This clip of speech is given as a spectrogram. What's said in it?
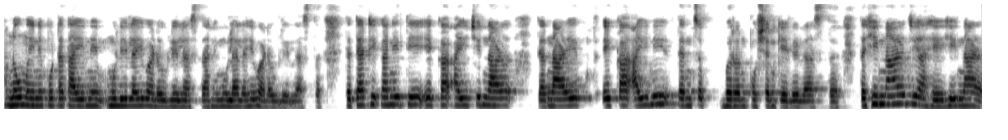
नऊ महिने पोटात आईने मुलीलाही वाढवलेलं असतं आणि मुलालाही वाढवलेलं असतं. तर त्या ठिकाणी ती एका आईची नाळ त्या नाळेत एका आईने त्यांचं भरण पोषण केलेलं असतं. तर ही नाळ जी आहे ही नाळ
